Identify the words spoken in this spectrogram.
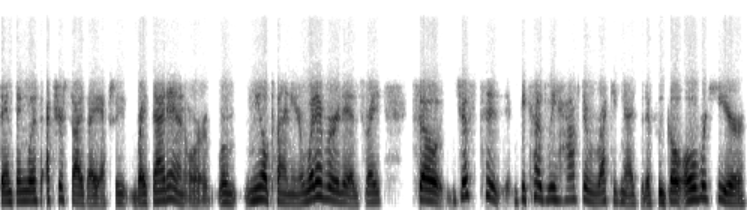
same thing with exercise. I actually write that in or or meal planning or whatever it is, right? So just to because we have to recognize that if we go over here,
